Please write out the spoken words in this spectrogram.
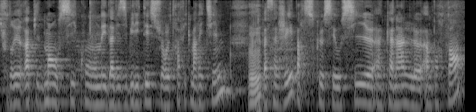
Il faudrait rapidement aussi qu'on ait de la visibilité sur le trafic maritime mmh. des passagers, parce que c'est aussi un canal important.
